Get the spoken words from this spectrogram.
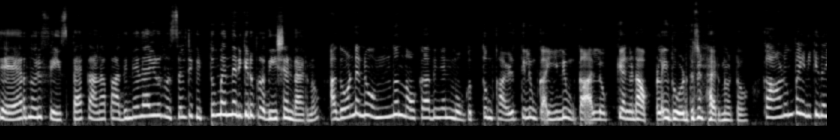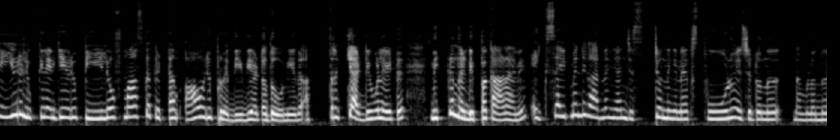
ചേർന്ന ഒരു ഫേസ് പാക്ക് ആണ്. അപ്പൊ അതിന്റെതായ ഒരു റിസൾട്ട് കിട്ടുമെന്ന് എനിക്കൊരു പ്രതീക്ഷ ഉണ്ടായിരുന്നു. അതുകൊണ്ട് തന്നെ ഒന്നും നോക്കാതെ ഞാൻ മുഖത്തും കഴുത്തിലും കയ്യിലും കാലിലും ഒക്കെ അങ്ങോട്ട് അപ്ലൈ ചെയ്ത് കൊടുത്തിട്ടുണ്ടായിരുന്നു കേട്ടോ. കാണുമ്പോൾ എനിക്കിത് ഈ ഒരു ലുക്കിൽ എനിക്ക് ഈ ഒരു പീൽ ഓഫ് മാസ്ക് കിട്ടാം ആ ഒരു പ്രതീതി കേട്ടോ തോന്നിയത്. അത്രയ്ക്ക് അടിപൊളിയായിട്ട് നിൽക്കുന്നുണ്ട് ഇപ്പം കാണാൻ. എക്സൈറ്റ്മെന്റ് കാരണം ഞാൻ ജസ്റ്റ് ഒന്നിങ്ങനെ സ്പൂൺ വെച്ചിട്ടൊന്ന് നമ്മളൊന്ന്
